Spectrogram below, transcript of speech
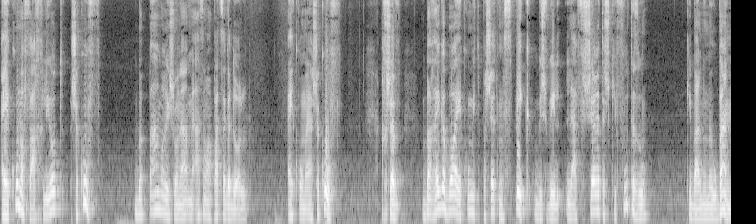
היקום הפך להיות שקוף. בפעם הראשונה מאז המפץ הגדול, היקום היה שקוף. עכשיו, ברגע בו היקום מתפשט מספיק בשביל לאפשר את השקיפות הזו, קיבלנו מאובן.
